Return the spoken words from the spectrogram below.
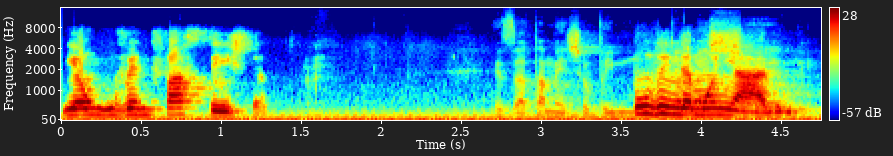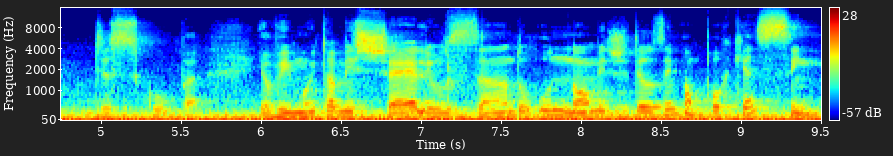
e é um governo fascista. Exatamente, eu vi muito Tudo a endemoniado. Michele- desculpa. Eu vi muito a Michelle usando o nome de Deus em vão, porque assim,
